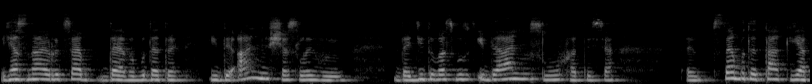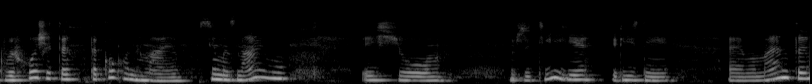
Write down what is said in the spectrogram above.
я знаю рецепт, де ви будете ідеально щасливою, де діти вас будуть ідеально слухатися, е, все буде так, як ви хочете, такого немає. Всі ми знаємо, е, що в житті є різні е, моменти,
